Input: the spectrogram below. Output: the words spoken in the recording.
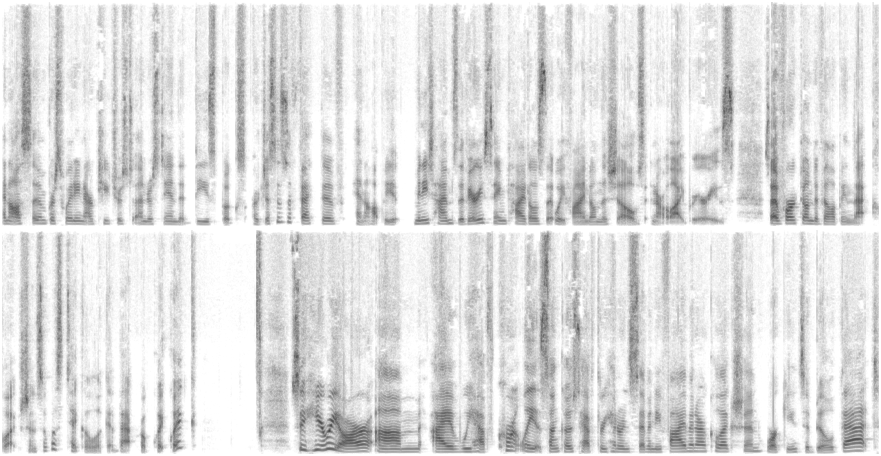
and also in persuading our teachers to understand that these books are just as effective and many times the very same titles that we find on the shelves in our libraries. So I've worked on developing that collection. So let's take a look at that real quick, quick. So here we are. Um, I, we have currently at Suncoast have 375 in our collection, working to build that.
